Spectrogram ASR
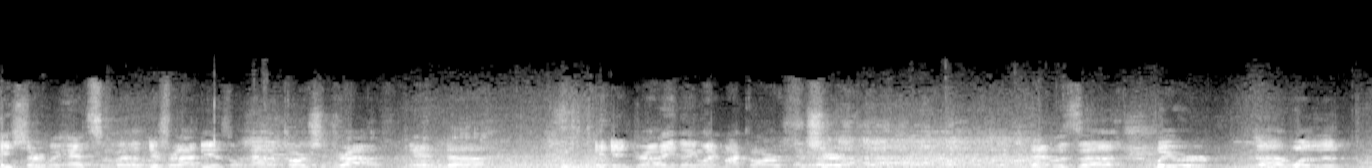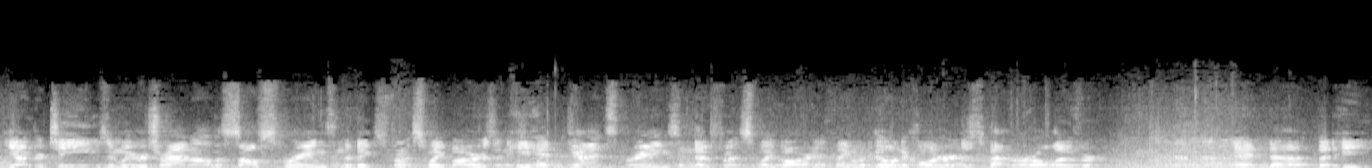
he certainly had some uh, different ideas on how the car should drive, and uh, it didn't drive anything like my car for sure. That was uh, we were uh, one of the younger teams, and we were trying all the soft springs and the big front sway bars, and he had giant springs and no front sway bar, and that thing would go in the corner and just about roll over. And uh, but he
